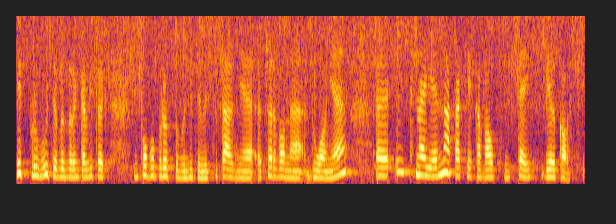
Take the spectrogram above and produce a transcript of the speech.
nie próbujcie bez rękawiczek, bo po prostu będziecie mieć totalnie czerwone dłonie E, i tnę je na takie kawałki tej wielkości.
